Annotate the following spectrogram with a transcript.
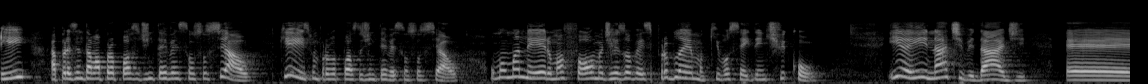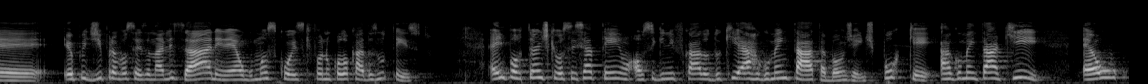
e apresentar uma proposta de intervenção social. O que é isso, uma proposta de intervenção social? Uma maneira, uma forma de resolver esse problema que você identificou. E aí, na atividade, é... eu pedi para vocês analisarem né, algumas coisas que foram colocadas no texto. É importante que vocês se atenham ao significado do que é argumentar, tá bom, gente? Porque argumentar aqui é o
